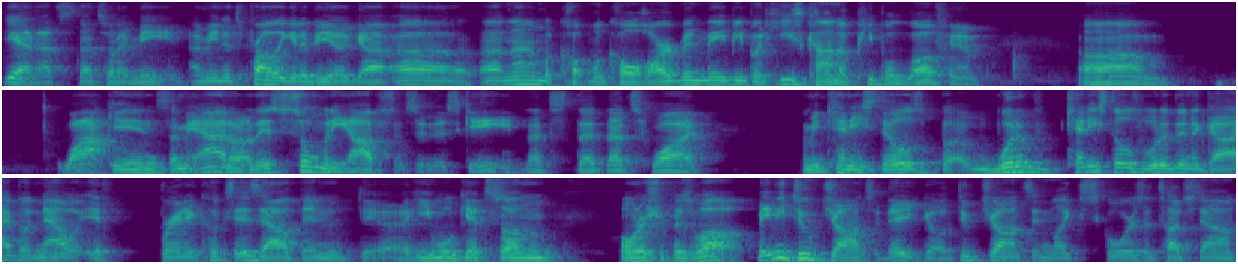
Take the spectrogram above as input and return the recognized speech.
Yeah, that's that's what I mean. I mean, it's probably going to be a guy, uh, uh not Mecole, Mecole Hardman maybe, but he's kind of people love him. Um, Watkins. I mean, I don't know. There's so many options in this game. That's that. That's why. I mean, Kenny Stills would have Kenny Stills would have been a guy, but now if Brandin Cooks is out, then uh, he will get some ownership as well. Maybe Duke Johnson. There you go. Duke Johnson like scores a touchdown,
